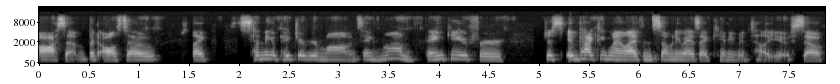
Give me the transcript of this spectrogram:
awesome. But also like sending a picture of your mom and saying, Mom, thank you for just impacting my life in so many ways I can't even tell you. So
